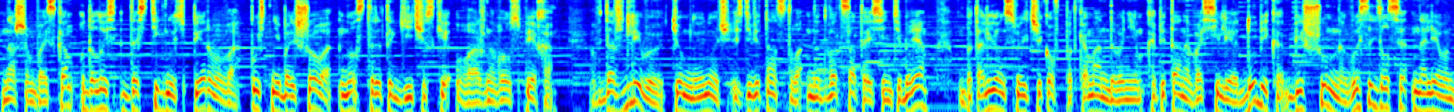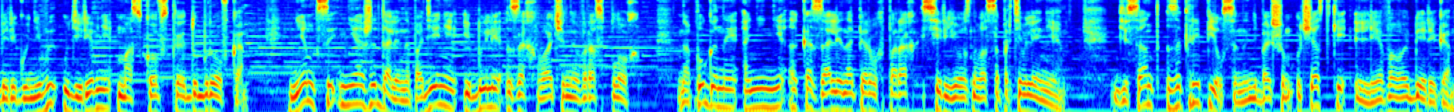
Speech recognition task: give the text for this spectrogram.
нашим войскам удалось достигнуть первого, пусть небольшого, но стратегически важного успеха. В дождливую темную ночь с 19 на 20 сентября батальон смельчаков под командованием капитана Василия Дубика бесшумно высадился на левом берегу Невы у деревни Московская Дубровка. Немцы не ожидали нападения и были захвачены врасплох. Напуганные они не оказали на первых порах серьезного сопротивления. Десант закрепился на небольшом участке левого берега.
